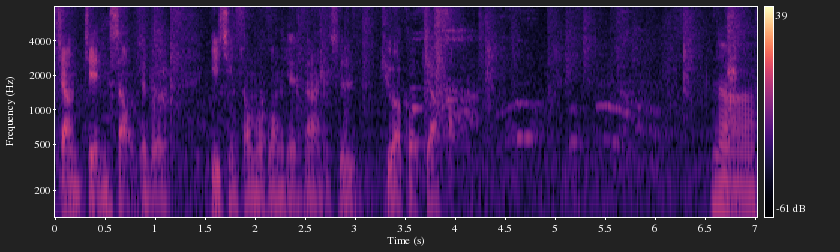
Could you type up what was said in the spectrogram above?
将减少这个疫情传播风险，当然是 QR code 比较好。那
